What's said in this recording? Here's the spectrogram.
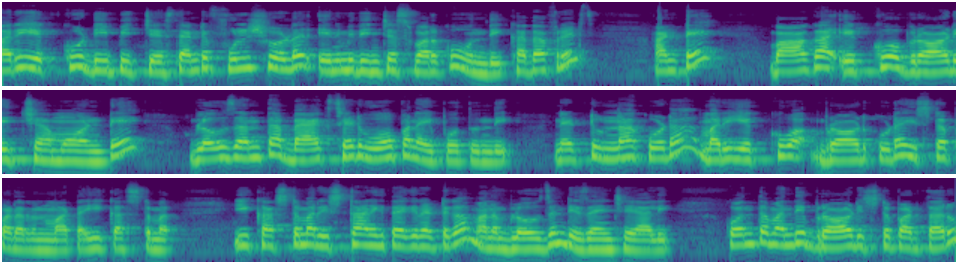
మరీ ఎక్కువ డీప్ ఇచ్చేస్తే అంటే ఫుల్ షోల్డర్ ఎనిమిది ఇంచెస్ వరకు ఉంది కదా ఫ్రెండ్స్? అంటే బాగా ఎక్కువ బ్రాడ్ ఇచ్చాము అంటే బ్లౌజ్ అంతా బ్యాక్ సైడ్ ఓపెన్ అయిపోతుంది. నెట్ ఉన్నా కూడా మరి ఎక్కువ బ్రాడ్ కూడా ఇష్టపడరనమాట ఈ కస్టమర్. ఈ కస్టమర్ ఇష్టానికి తగినట్టుగా మనం బ్లౌజ్ని డిజైన్ చేయాలి. కొంతమంది బ్రాడ్ ఇష్టపడతారు.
